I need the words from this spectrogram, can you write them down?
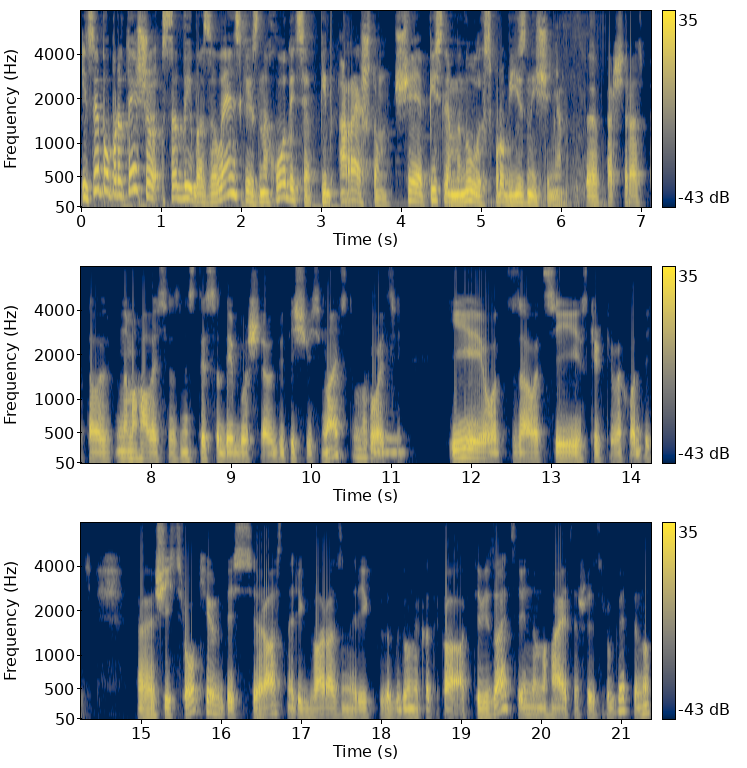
І це попри те, що садиба Зеленських знаходиться під арештом ще після минулих спроб її знищення. Перший раз питали, намагалися знести садибу ще в 2018 році. І от за оці, скільки виходить, 6 років, десь раз на рік, два рази на рік забудовника така активізація, він намагається щось зробити. Ну,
